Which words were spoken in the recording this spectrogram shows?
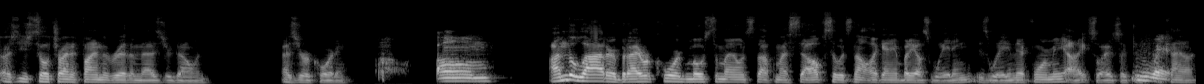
Are you still trying to find the rhythm as you're going, as you're recording? Um, I'm the latter, but I record most of my own stuff myself, so it's not like anybody else waiting is waiting there for me. I like so I just like to right. kind of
